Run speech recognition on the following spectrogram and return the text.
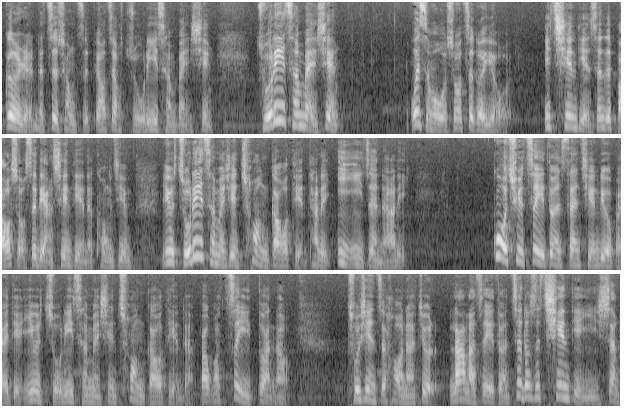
个人的自创指标，叫主力成本线。主力成本线，为什么我说这个有？一千点甚至保守是两千点的空间，因为主力成本线创高点，它的意义在哪里？过去这一段三千六百点，因为主力成本线创高点的，包括这一段啊出现之后呢，就拉了这一段，这都是千点以上。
